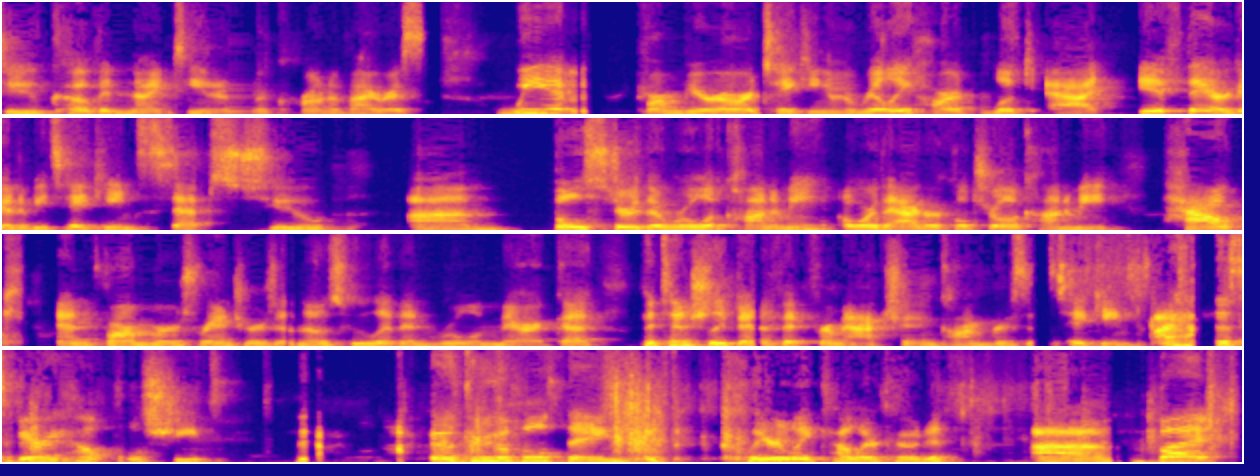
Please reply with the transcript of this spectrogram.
to COVID-19 and the coronavirus. We at the Farm Bureau are taking a really hard look at if they are going to be taking steps to um, bolster the rural economy or the agricultural economy. How can farmers, ranchers, and those who live in rural America potentially benefit from action Congress is taking? I have this very helpful sheet that I will not go through the whole thing. It's clearly color coded. Um, but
